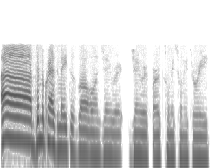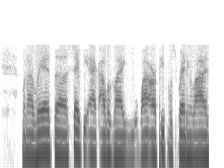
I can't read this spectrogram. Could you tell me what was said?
Uh, Democrats made this law on January January first, twenty twenty three. When I read the SAFE-T Act, I was like, why are people spreading lies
